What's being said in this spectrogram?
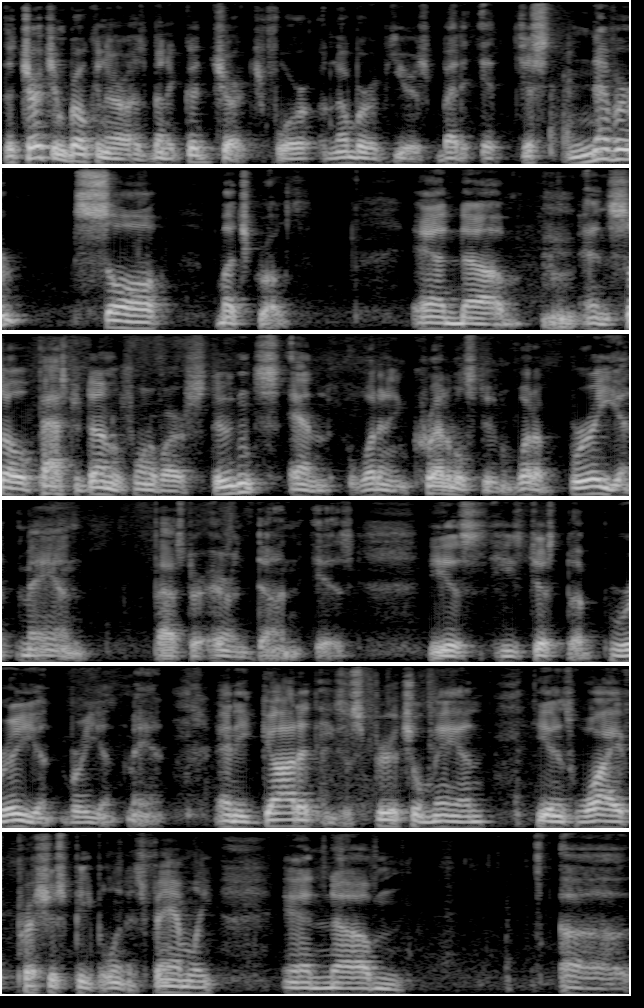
the church in Broken Arrow has been a good church for a number of years, but it just never saw much growth. And um, and so Pastor Dunn was one of our students, and what an incredible student! What a brilliant man Pastor Aaron Dunn is. He is he's just a brilliant, brilliant man, and he got it. He's a spiritual man. He and his wife, precious people in his family, and um, uh,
